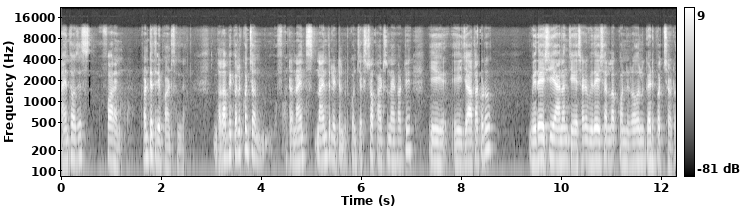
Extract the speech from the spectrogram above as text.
Ninth house is foreign twenty three points ఉన్నాయి దాదాపు ఇక్కడ కొంచెం అంటే నైన్త్ నైన్త్ లిటిల్ బిట్ కొంచెం ఎక్స్ట్రా పాయింట్స్ ఉన్నాయి కాబట్టి ఈ ఈ జాతకుడు విదేశీ యానం చేశాడు విదేశాల్లో కొన్ని రోజులు గడిపొచ్చాడు.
